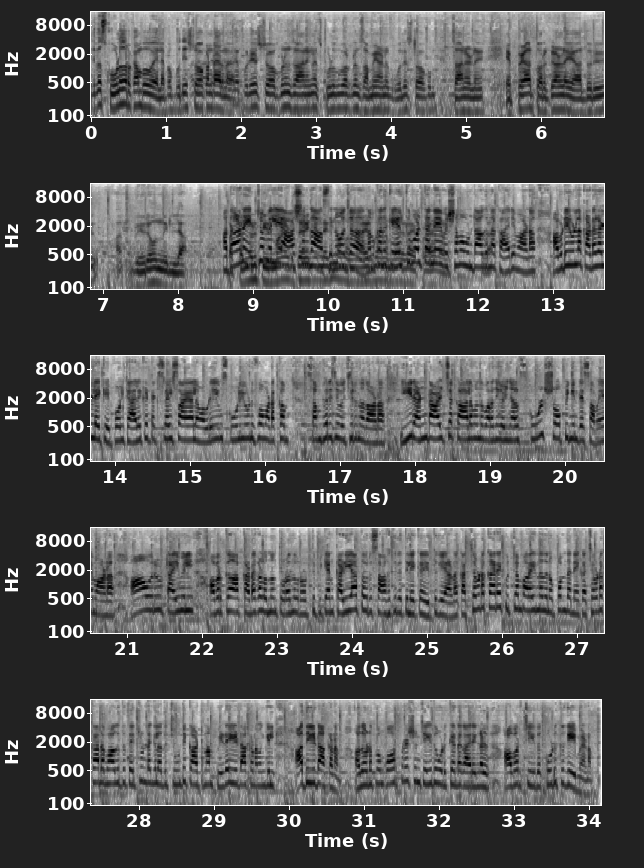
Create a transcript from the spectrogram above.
ഇതിപ്പോൾ സ്കൂൾ തുറക്കാൻ പോവുകയല്ല? അപ്പോൾ പുതിയ സ്റ്റോക്ക് ഉണ്ടായിരുന്നു? പുതിയ സ്റ്റോക്കുകളും സാധനങ്ങൾ സ്കൂളിൽ തുറക്കുന്ന സമയമാണ്. കൂടുതൽ സ്റ്റോക്കും സാധനമാണ് എപ്പോഴാണ് തുറക്കാനുള്ള യാതൊരു വിവരമൊന്നുമില്ല അതാണ് ഏറ്റവും വലിയ ആശങ്ക സിനോജ്. നമുക്കത് കേൾക്കുമ്പോൾ തന്നെ വിഷമം ഉണ്ടാകുന്ന കാര്യമാണ്. അവിടെയുള്ള കടകളിലേക്ക് ഇപ്പോൾ കാലിക്കറ്റ് ടെക്സ്റ്റൈൽസ് ആയാലും അവിടെയും സ്കൂൾ യൂണിഫോം അടക്കം സംഭരിച്ച് വെച്ചിരുന്നതാണ്. ഈ രണ്ടാഴ്ച കാലം എന്ന് പറഞ്ഞു കഴിഞ്ഞാൽ സ്കൂൾ ഷോപ്പിംഗിന്റെ സമയമാണ്. ആ ഒരു ടൈമിൽ അവർക്ക് ആ കടകളൊന്നും തുറന്ന് പ്രവർത്തിപ്പിക്കാൻ കഴിയാത്ത ഒരു സാഹചര്യത്തിലേക്ക് എത്തുകയാണ്. കച്ചവടക്കാരെ കുറ്റം പറയുന്നതിനൊപ്പം തന്നെ കച്ചവടക്കാരുടെ ഭാഗത്ത് തെറ്റുണ്ടെങ്കിൽ അത് ചൂണ്ടിക്കാട്ടണം പിഴ ഈടാക്കണമെങ്കിൽ അത് ഈടാക്കണം. അതോടൊപ്പം കോർപ്പറേഷൻ ചെയ്തു കൊടുക്കേണ്ട കാര്യങ്ങൾ അവർ ചെയ്ത് കൊടുക്കുകയും വേണം.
